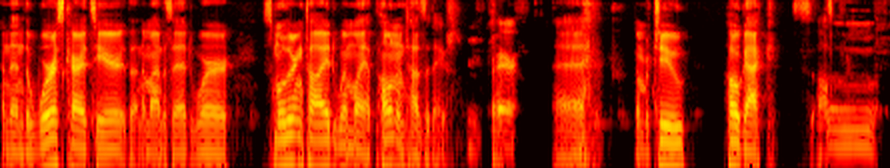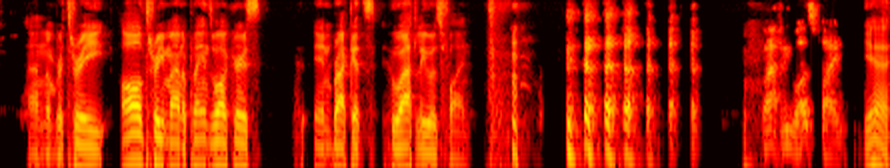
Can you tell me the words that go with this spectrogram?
and then the worst cards here that Amanda said were Smothering Tide when my opponent has it out. Hmm, Fair. Uh, number two, Hogak. Awesome. Ooh. And number three, all three mana planeswalkers in brackets. Huatli was fine. well, actually, was fine. yeah,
